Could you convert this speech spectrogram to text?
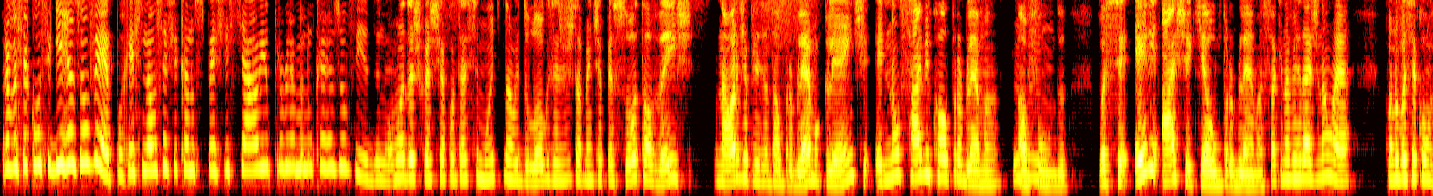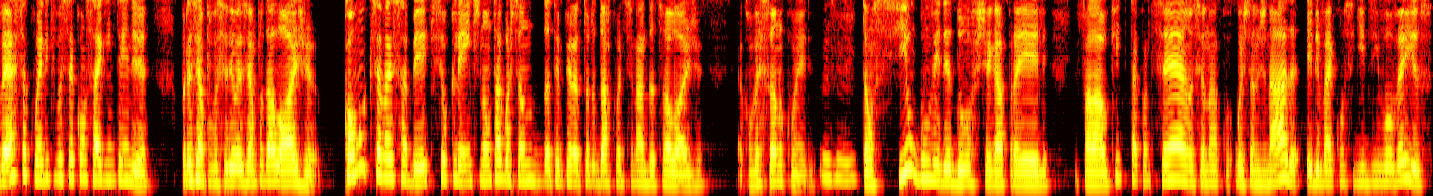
para você conseguir resolver, porque senão você fica no superficial e o problema nunca é resolvido, né? Uma das coisas que acontece muito na do Logos é justamente a pessoa, talvez, na hora de apresentar o um problema, o cliente, ele não sabe qual o problema uhum. ao fundo. Você, ele acha que é um problema, só que na verdade não é. Quando você conversa com ele que você consegue entender. Por exemplo, você deu o exemplo da loja. Como que você vai saber que seu cliente não está gostando da temperatura do ar-condicionado da sua loja? É conversando com ele. Uhum. Então, se algum vendedor chegar para ele e falar o que está acontecendo, você não está gostando de nada, ele vai conseguir desenvolver isso.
